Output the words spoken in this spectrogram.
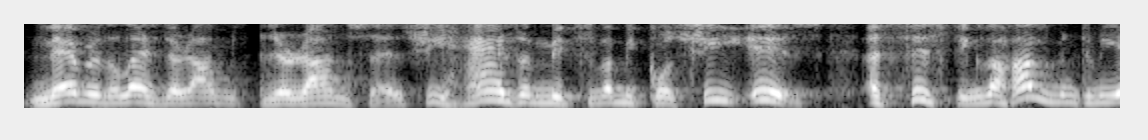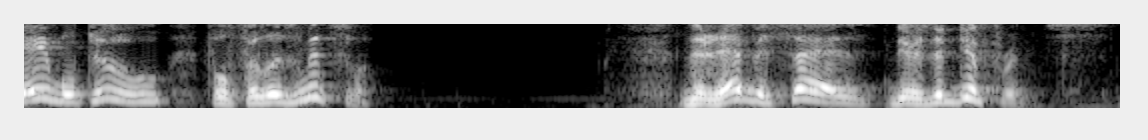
nevertheless, the Ran, the Ran says she has a mitzvah because she is assisting the husband to be able to fulfill his mitzvah. The Rebbe says there's a difference.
